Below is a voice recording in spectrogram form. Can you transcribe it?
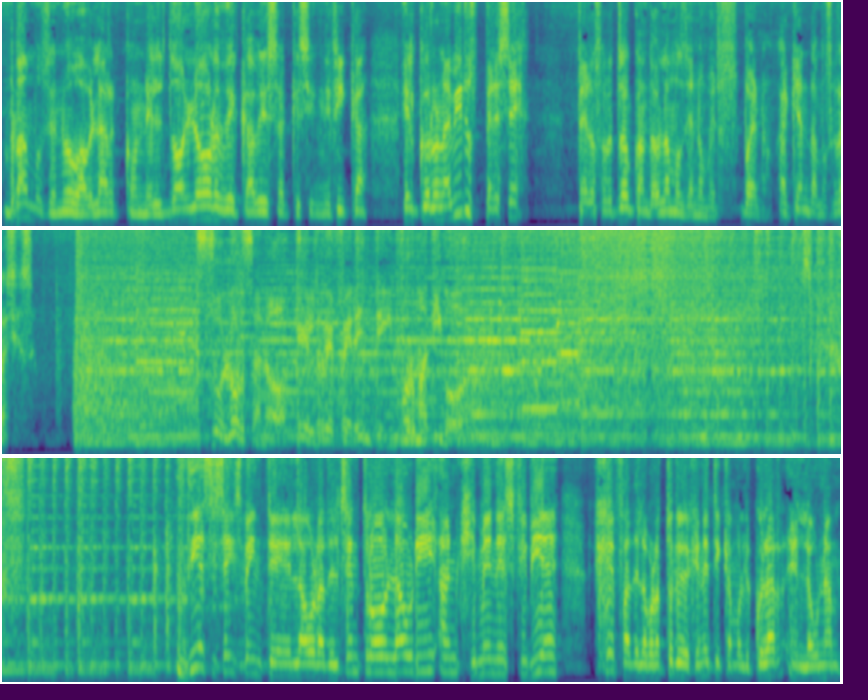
vamos de nuevo a hablar con el dolor de cabeza que significa el coronavirus per pero sobre todo cuando hablamos de números. Bueno, aquí andamos, gracias. Solórzano, el referente informativo. 16.20 la hora del centro. Lauri Ann Jiménez Fibier, jefa del Laboratorio de Genética Molecular en la UNAM.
